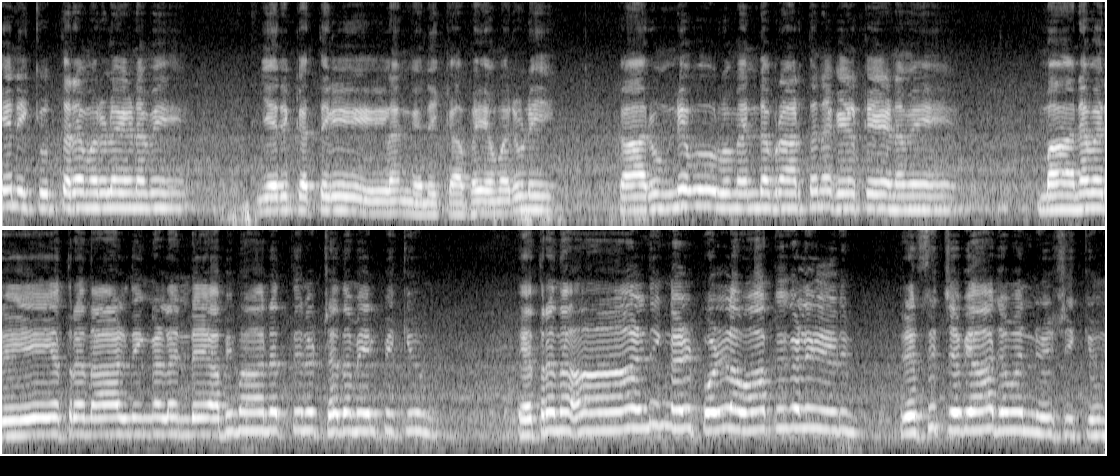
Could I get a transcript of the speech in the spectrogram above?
എനിക്കുത്തരമരുളയണമേ ഞെരുക്കത്തിൽ അങ്ങനിക്ക് അഭയമരുളി കാരുണ്യപൂർവം എന്റെ പ്രാർത്ഥന കേൾക്കണമേ. മാനവരെ എത്ര നാൾ നിങ്ങൾ എന്റെ അഭിമാനത്തിന് ക്ഷതമേൽപ്പിക്കും? എത്ര നാൾ നിങ്ങൾ പൊള്ള വാക്കുകളിൽ രസിച്ച വ്യാജമന്വേഷിക്കും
